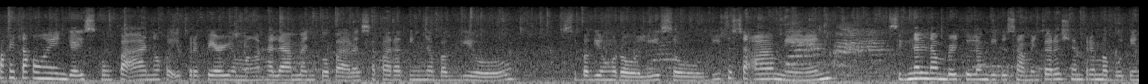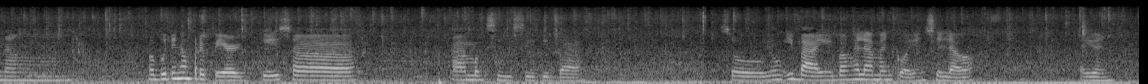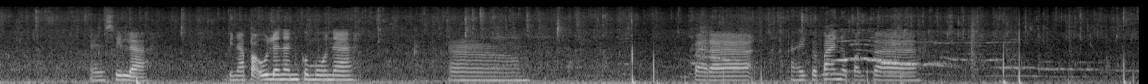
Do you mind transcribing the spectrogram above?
Papakita ko ngayon guys kung paano ko i-prepare yung mga halaman ko para sa parating na bagyo. Si bagyong Rolly. So, dito sa amin, signal number 2 lang dito sa amin. Pero syempre mabuti ng mabuti ng prepared kaysa ah, magsisi, di ba? So, yung iba, yung ibang halaman ko, ayun sila, oh. Ayun. Ayun sila. Pinapaulanan ko muna. Um, para kahit pa paano pagka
